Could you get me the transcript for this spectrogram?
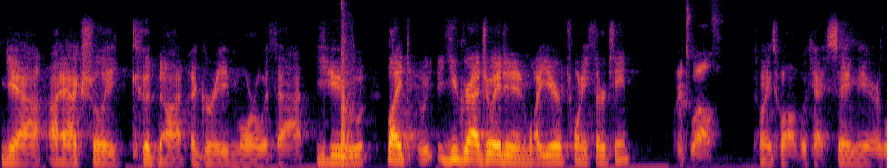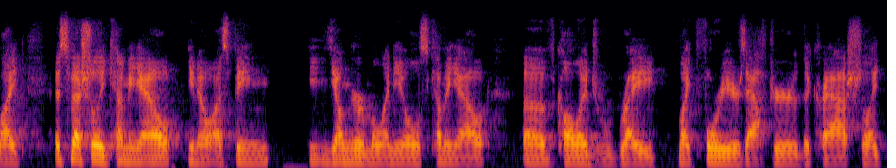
Yeah, I actually could not agree more with that. You like you graduated in what year? 2013. 2012. 2012. Okay, same year. Like, especially coming out, you know, us being younger millennials coming out of college right like four years after the crash like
